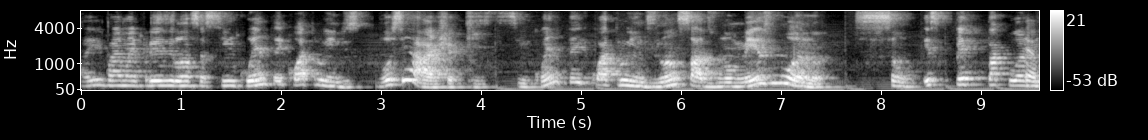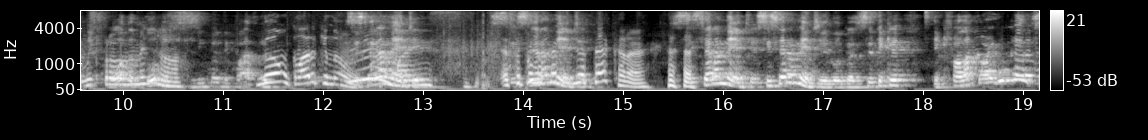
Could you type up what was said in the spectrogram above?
Aí vai uma empresa e lança 54 indies. Você acha que 54 indies lançados no mesmo ano são espetacularmente É, muito foda, todos não. esses 54? Não, claro que não. Sinceramente, Mas essa foi uma sinceramente, biblioteca, né? sinceramente, sinceramente, Lucas, você tem que, você tem que falar com argumentos.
